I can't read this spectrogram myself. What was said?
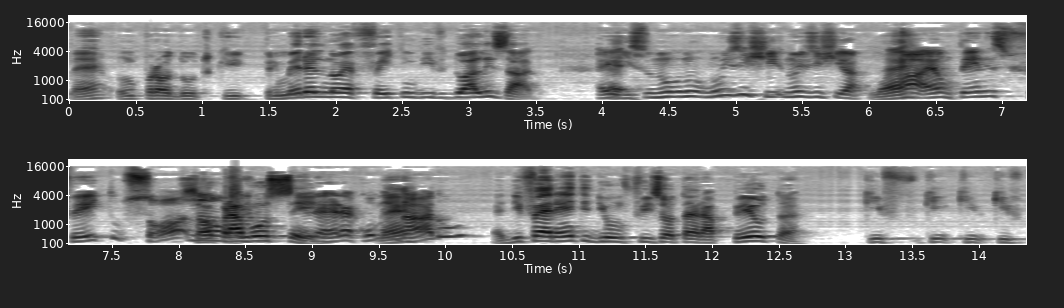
né, um produto que, primeiro, ele não é feito individualizado. É, é isso, não, não, existia, não existia. Né? Ah, é um tênis feito só, só para você. Ele era recomendado. Né? É diferente de um fisioterapeuta que, que, que, que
